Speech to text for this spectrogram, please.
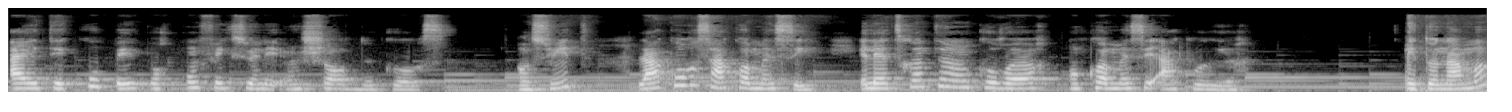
a été coupé pour confectionner un short de course. Ensuite, la course a commencé et les 31 coureurs ont commencé à courir. Étonnamment,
